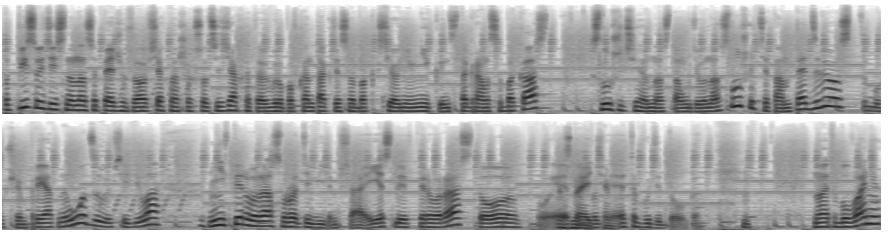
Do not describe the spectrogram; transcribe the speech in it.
Подписывайтесь на нас, опять же, во всех наших соцсетях. Это группа ВКонтакте «Собака съел дневник», Инстаграм «Собакаст». Слушайте нас там, где вы нас слушаете, там 5 звезд, в общем, приятные отзывы, все дела. Не в первый раз вроде видимся, а если в первый раз, то это, Знаете. будет- это будет долго. Ну, а это был Ваня,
